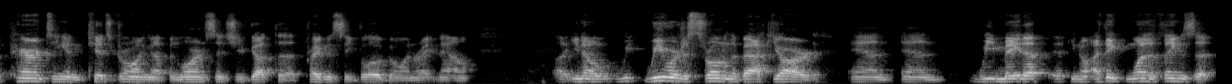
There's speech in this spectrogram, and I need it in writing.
parenting and kids growing up, and Lauren, since you've got the pregnancy glow going right now, uh, you know, we, we were just thrown in the backyard and, and we made up, you know, I think one of the things that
